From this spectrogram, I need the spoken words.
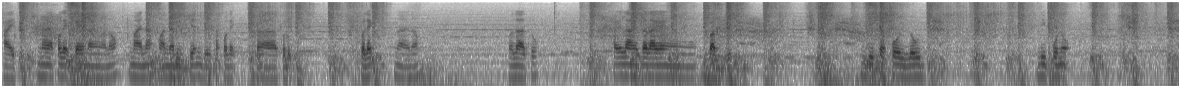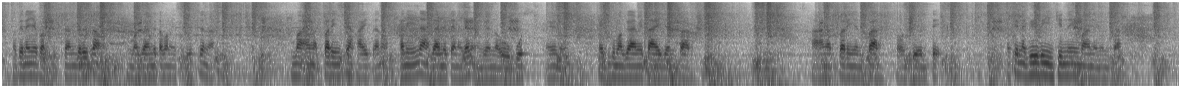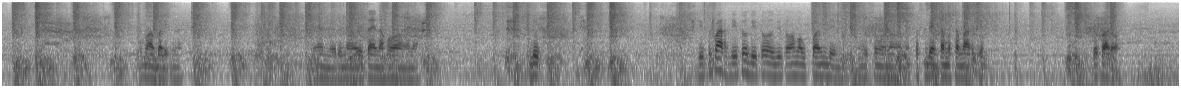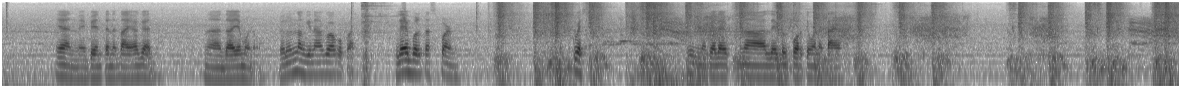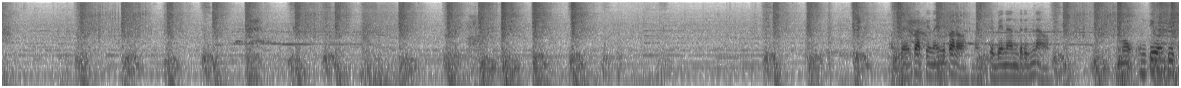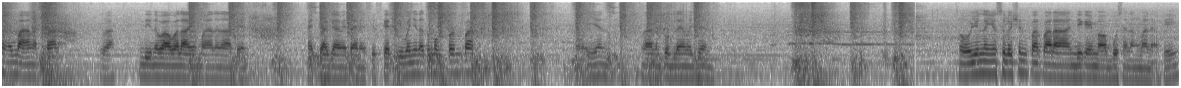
Kahit nakakolect kayo ng ano, mana, mana region dun sa collect, sa collect, collect na ano, wala to. Kailangan talagang bag. Hindi siya full load. Hindi puno. Pati na niya, parang 600 lang. Magamit ako ng skills dyan ha. Maangat pa rin siya kahit ano. Kanina, gamit tayo ng ganun hanggang naubos. Ayun o. Kahit gumagamit tayo dyan par. Haangat pa rin yan par. Kaunti-unti. Kasi nagre-regen na yung mana nun par. Bumabalik na. Ayan, meron na ulit tayo nakuha ang ano. Loot. Dito par, dito, dito, dito ka mag-farm din. Kung gusto mo na ano. Tapos benta mo sa market. Ito par oh. Yan, may benta na tayo agad. Na diamond oh. Ganun lang ginagawa ko par. Level tas farm. Quest. Yun, nag na level 41 na tayo. Okay, par, tinan niyo par, oh. 700 na, oh. Mo, unti-unti siyang umaangat, par. Diba? Hindi nawawala yung mana natin. Kahit gagamit tayo ng skills. Kahit iwan nyo na ito mag-farm, par. O, yan. Wala nang problema dyan. So, yun lang yung solution par para hindi kayo maabusan ng mana, okay?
